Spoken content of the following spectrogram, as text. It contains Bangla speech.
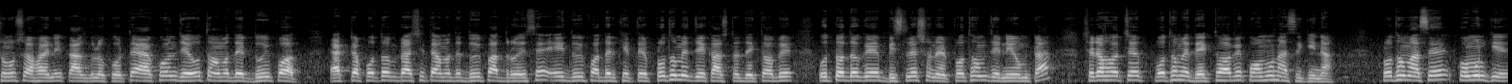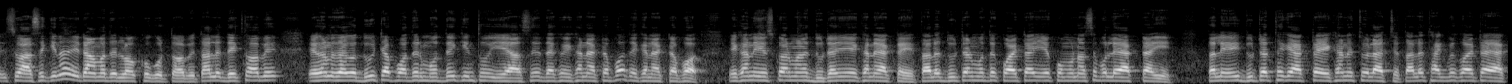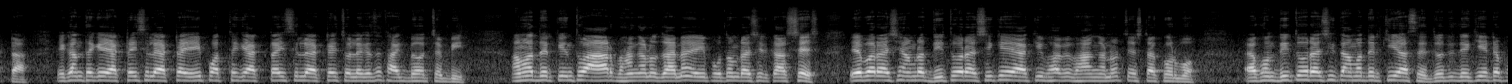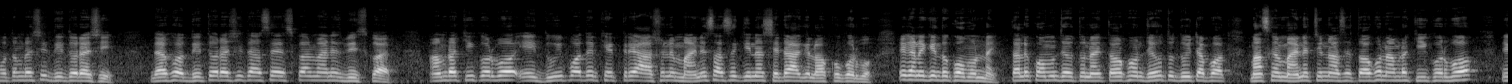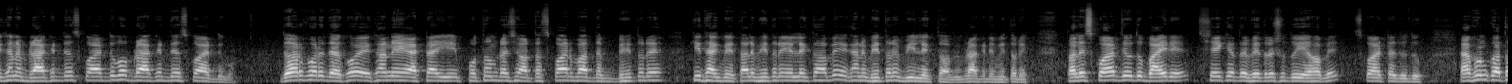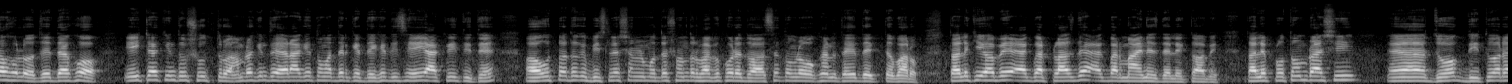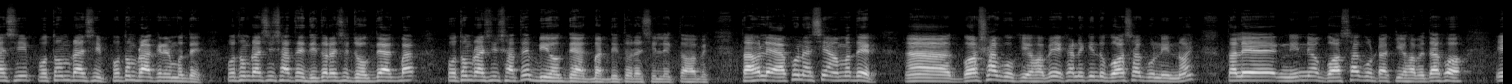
সমস্যা হয়নি কাজগুলো করতে। এখন যেহেতু আমাদের দুই পদ, একটা প্রথম রাশিতে আমাদের দুই পদ রয়েছে, এই দুই পদের ক্ষেত্রে প্রথমে যে কাজটা দেখতে হবে, উৎপাদকের বিশ্লেষণের প্রথম যে নিয়মটা, সেটা হচ্ছে প্রথমে দেখতে হবে কমন আছে কি না প্রথম আছে, কমন কিছু আছে কি না এটা আমাদের লক্ষ্য করতে হবে। তাহলে দেখতে হবে, এখানে দেখো দুইটা পদের মধ্যেই কিন্তু এ আছে। দেখো এখানে একটা পদ, এখানে একটা পদ। এখানে স্কোয়ার মানে দুটাই, এখানে একটা এ। তাহলে দুইটার মধ্যে কয়টা এ কমন আছে বলে একটা এ? তাহলে এই দুটার থেকে একটা এখানে চলে আসছে, তাহলে থাকবে কয়টা? একটা। এখান থেকে একটাই ছিল একটা এই পদ থেকে একটাই ছিল, একটাই চলে গেছে, থাকবে হচ্ছে বি আমাদের কিন্তু আর ভাঙানো যায় না, এই প্রথম রাশির কাজ শেষ। এবার আসি আমরা দ্বিতীয় রাশিকে একইভাবে ভাঙানোর চেষ্টা করব। এখন দ্বিতীয় রাশিতে আমাদের কি আছে? যদি দেখি এটা প্রথম রাশি, দ্বিতীয় রাশি। দেখো, দ্বিতীয় রাশিতে আছে স্কোয়ার মাইনাস বি স্কোয়ার আমরা কি করব? এই দুই পদের ক্ষেত্রে আসলে মাইনাস আছে কিনা সেটা আগে লক্ষ্য করব। এখানে কিন্তু কমন নাই। তাহলে কমন যেহেতু নাই, তখন যেহেতু দুইটা পদ, মাঝখানে মাইনাস চিহ্ন আছে, তখন আমরা কি করব? এখানে ব্র্যাকেট দিয়ে স্কোয়ার দেবো ব্র্যাকেট দিয়ে স্কোয়ার দেবো। দেওয়ার পরে দেখো, এখানে একটা প্রথম রাশি অর্থাৎ স্কোয়ার বাদ ভেতরে কি থাকবে? তাহলে ভিতরে এ লিখতে হবে, এখানে ভিতরে বি লিখতে হবে ব্র্যাকেটের ভিতরে। তাহলে স্কোয়ার যেহেতু বাইরে, সেই ক্ষেত্রে ভেতরে শুধু এ হবে স্কোয়ারটা যদি এখন কথা হলো যে দেখো, এইটা কিন্তু সূত্র, আমরা কিন্তু এর আগে তোমাদেরকে দেখে দিছি এই আকৃতিতে উৎপাদকের বিশ্লেষণের মধ্যে সুন্দরভাবে করে দেওয়া আছে, তোমরা ওখানে থেকে দেখতে পারো। তাহলে কি হবে? একবার প্লাস দিয়ে, একবার মাইনাস দিয়ে লিখতে হবে। তাহলে প্রথম রাশি যোগ দ্বিতীয় রাশি, প্রথম রাশি, প্রথম ব্রাকেটের মধ্যে। প্রথম রাশির সাথে দ্বিতীয় রাশি যোগ দেয় একবার, প্রথম রাশির সাথে বিয়োগ দেয় একবার, দ্বিতীয় রাশি লিখতে হবে। তাহলে এখন আসি আমাদের গসাগু কী হবে? এখানে কিন্তু গসাগু নির্ণয়। তাহলে নির্ণয় গসাগুটা কী হবে? দেখো,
